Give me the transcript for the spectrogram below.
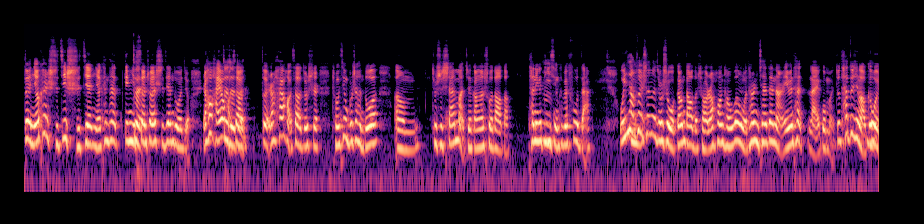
对，你要看实际时间，你要看它给你算出来时间多久。然后还有好笑，对对对然后还有好笑的就是重庆不是很多嗯就是山嘛，就刚刚说到的，它那个地形特别复杂。我印象最深的就是我刚到的时候，然后荒唐问我，他说你现在在哪儿？因为他来过嘛，就他最近老跟我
